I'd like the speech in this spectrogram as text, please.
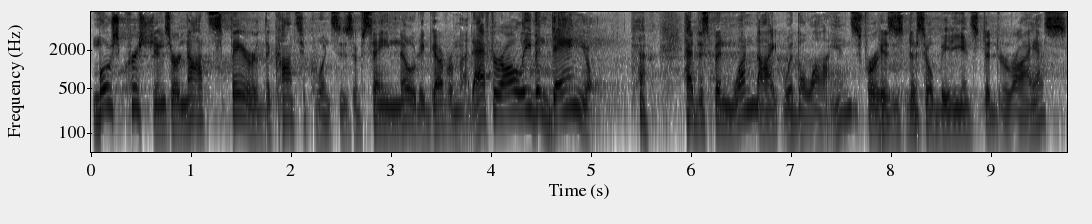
Most Christians are not spared the consequences of saying no to government. After all, even Daniel had to spend one night with the lions for his disobedience to Darius.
